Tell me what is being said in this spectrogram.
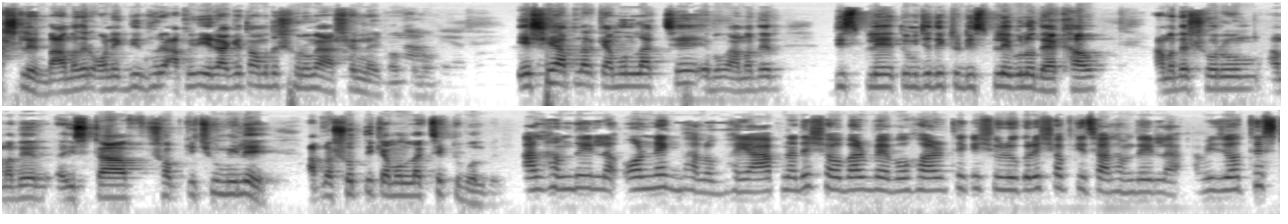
আসলেন বা আমাদের অনেক দিন ধরে আপনি এর আগে তো আমাদের শোরুমে আসেন নাই কখনো। এসে আপনার কেমন লাগছে এবং আমাদের ডিসপ্লে তুমি যদি একটু ডিসপ্লে গুলো দেখাও আমাদের শোরুম আমাদের স্টাফ সবকিছু মিলে আপনার সত্যি কেমন লাগছে একটু বলবেন? আলহামদুলিল্লাহ অনেক ভালো ভাইয়া। আপনাদের সবার ব্যবহার থেকে শুরু করে সবকিছু আলহামদুলিল্লাহ। আমি যথেষ্ট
